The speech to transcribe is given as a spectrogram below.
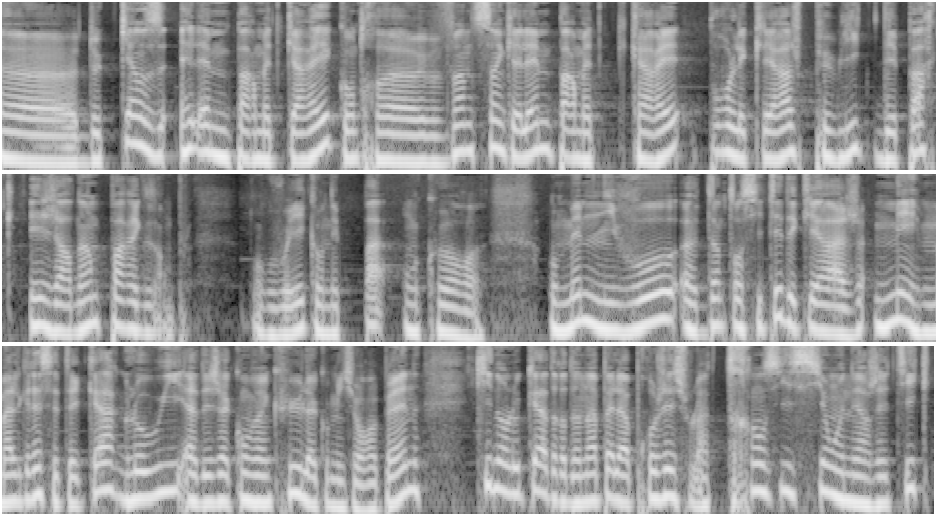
euh, de 15 LM par mètre carré contre euh, 25 LM par mètre carré pour l'éclairage public des parcs et jardins par exemple. Donc vous voyez qu'on n'est pas encore euh, au même niveau euh, d'intensité d'éclairage. Mais malgré cet écart, Glowy a déjà convaincu la Commission européenne qui, dans le cadre d'un appel à projet sur la transition énergétique,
